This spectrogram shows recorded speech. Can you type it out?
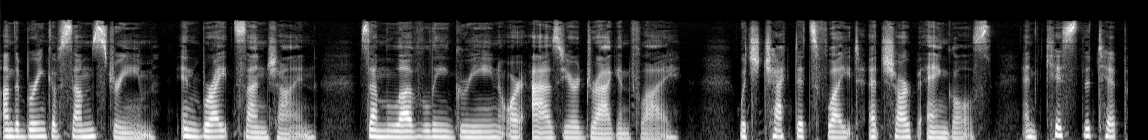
on the brink of some stream, in bright sunshine, some lovely green or azure dragonfly, which checked its flight at sharp angles and kissed the tip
